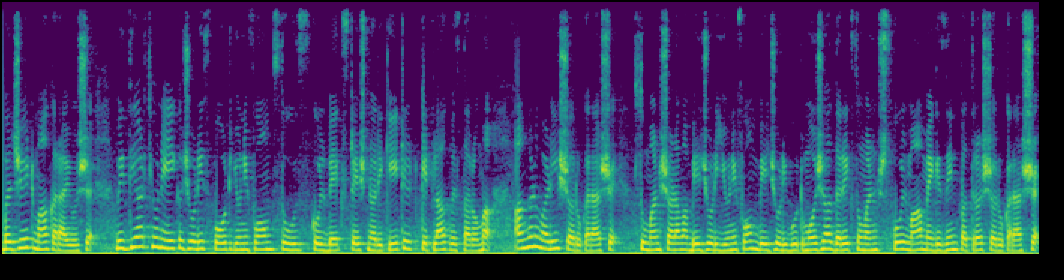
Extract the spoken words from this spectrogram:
બજેટમાં કરાયું છે. વિદ્યાર્થીઓને એક જોડી sport uniform shoes school bag stationery kit કેટલાક વિસ્તારોમાં આંગણવાડી શરૂ કરાશે. સુમન શાળામાં બે જોડી યુનિફોર્મ બે જોડી બૂટ મોજા, દરેક સુમન સ્કૂલમાં મેગેઝિન પત્ર શરૂ કરાશે.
